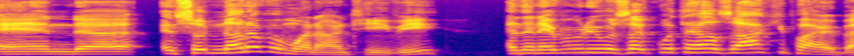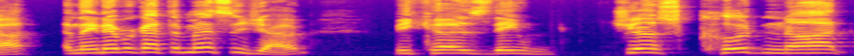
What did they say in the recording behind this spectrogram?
and uh, and so none of them went on TV, and then everybody was like, "What the hell's Occupy about?" And they never got the message out because they just could not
